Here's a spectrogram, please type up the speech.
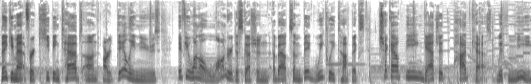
Thank you, Matt, for keeping tabs on our daily news. If you want a longer discussion about some big weekly topics, check out the Engadget podcast with me,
